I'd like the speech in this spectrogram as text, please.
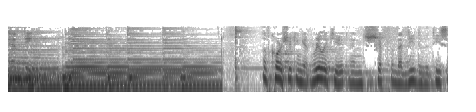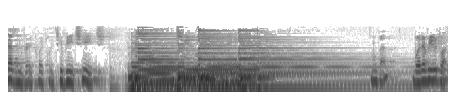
and D. Of course, you can get really cute and shift from that D to the D7 very quickly, two beats each. One, two, Whatever you'd like.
